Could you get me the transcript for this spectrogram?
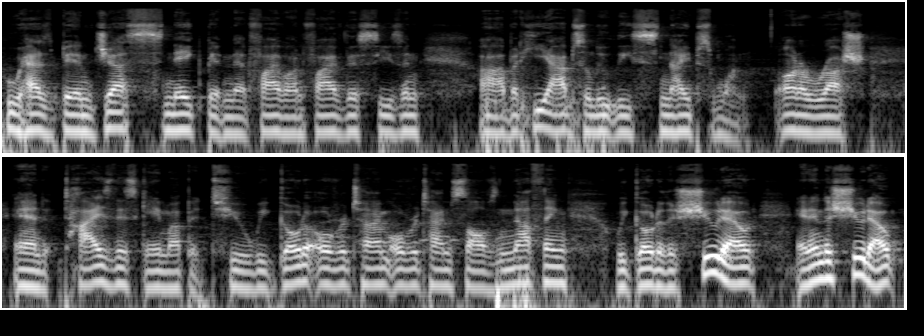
who has been just snake bitten at five on five this season. Uh, but he absolutely snipes one on a rush and ties this game up at two. We go to overtime. Overtime solves nothing. We go to the shootout. And in the shootout,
